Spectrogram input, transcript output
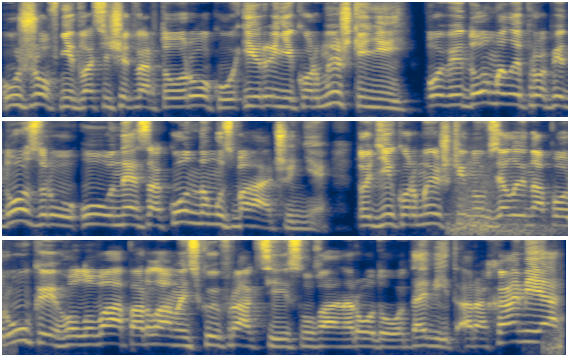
У жовтні 24-го року Ірині Кормишкіній повідомили про підозру у незаконному збагаченні. Тоді Кормишкіну взяли на поруки голова парламентської фракції Слуга народу Давід Арахамія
